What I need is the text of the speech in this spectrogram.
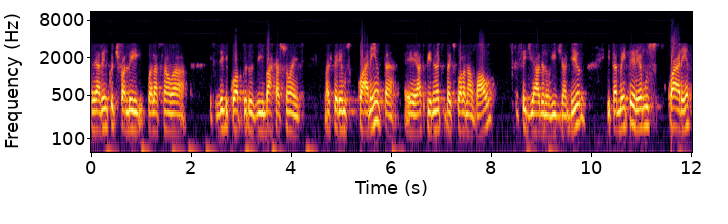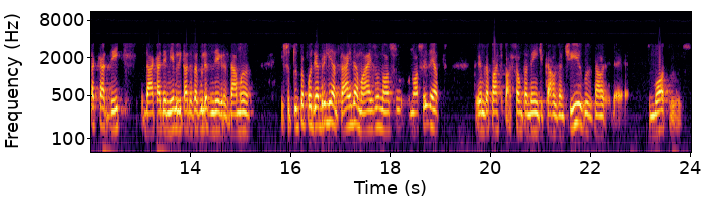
é, além do que eu te falei com relação a esses helicópteros e embarcações, nós teremos 40 é, aspirantes da Escola Naval, sediada no Rio de Janeiro, e também teremos 40 cadetes da Academia Militar das Agulhas Negras, da AMAN. Isso tudo para poder brilhantar ainda mais o nosso, o nosso evento. Teremos a participação também de carros antigos, de motos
